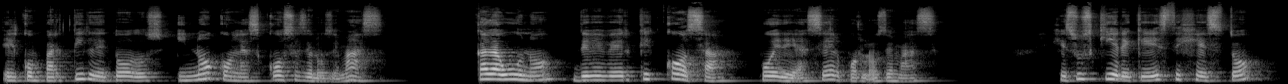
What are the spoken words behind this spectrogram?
el compartir de todos y no con las cosas de los demás. Cada uno debe ver qué cosa puede hacer por los demás. Jesús quiere que este gesto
